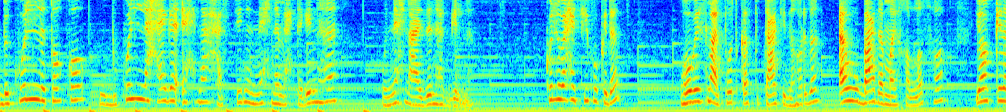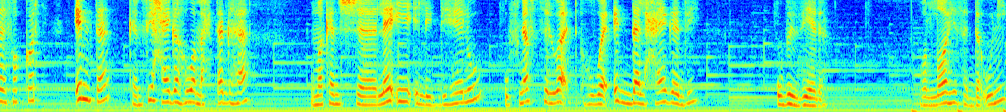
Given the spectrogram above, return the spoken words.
بكل طاقة وبكل حاجة إحنا حاسين إن إحنا محتاجينها وإن إحنا عايزينها تجيلنا. كل واحد فيكم كده وهو بيسمع البودكاست بتاعتي النهاردة أو بعد ما يخلصها يقعد كده يفكر إمتى كان في حاجة هو محتاجها وما كانش لاقي اللي يديها له وفي نفس الوقت هو إدى الحاجة دي وبزيادة. والله صدقوني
